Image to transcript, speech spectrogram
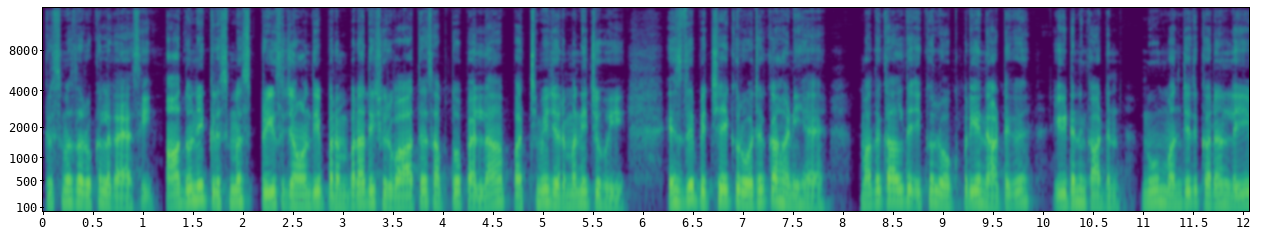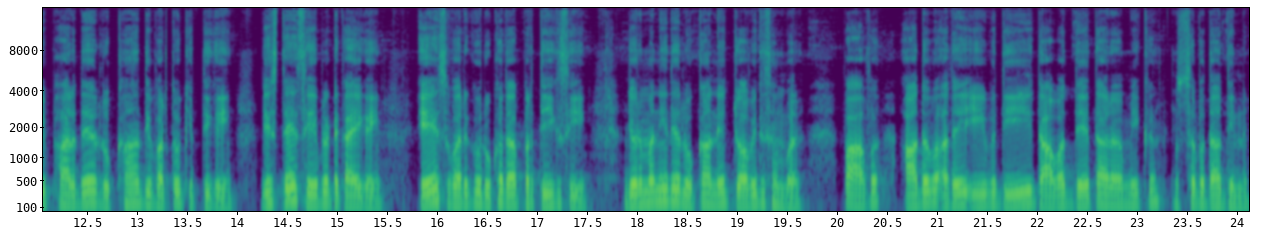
ਕ੍ਰਿਸਮਸ ਦਾ ਰੁੱਖ ਲਗਾਇਆ ਸੀ। ਆਧੁਨਿਕ ਕ੍ਰਿਸਮਸ ਟ੍ਰੀ ਸਜਾਉਣ ਦੀ ਪਰੰਪਰਾ ਦੀ ਸ਼ੁਰੂਆਤ ਸਭ ਤੋਂ ਪਹਿਲਾਂ ਪੱਛਮੀ ਜਰਮਨੀ 'ਚ ਹੋਈ। ਇਸ ਦੇ ਪਿੱਛੇ ਇੱਕ ਰੋਚਕ ਕਹਾਣੀ ਹੈ। ਮੱਧਕਾਲ ਦੇ ਇੱਕ ਲੋਕਪ੍ਰਿਯ ਨਾਟਕ, ਈਡਨ ਗਾਰਡਨ, ਨੂੰ ਮੰਜਿਤ ਕਰਨ ਲਈ ਫਰ ਦੇ ਰੁੱਖਾਂ ਦੀ ਵਰਤੋਂ ਕੀਤੀ ਗਈ, ਜਿਸ ਤੇ ਸੇਬ ਲਟਕਾਏ ਗਏ। ਇਹ ਸਵਰਗ ਰੁੱਖ ਦਾ ਪ੍ਰਤੀਕ ਸੀ। ਜਰਮਨੀ ਦੇ ਲੋਕਾਂ ਨੇ 24 ਦਸੰਬਰ ਭਾਵ ਆਦਮ ਅਤੇ ਈਵ ਦੀ ਦਾਵਤ ਦੇ ਧਾਰਮਿਕ ਉਤਸਵ ਦਾ ਦਿਨ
